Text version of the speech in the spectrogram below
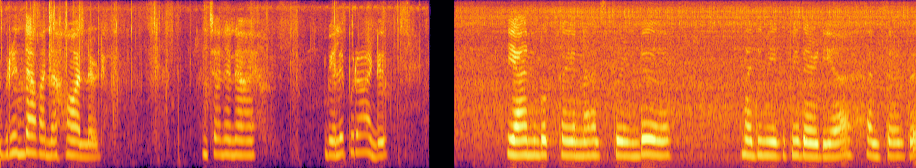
ವೃಂದಾವನ ಹಾಲಡ್ ಅಂಚನ ಬೆಲೆ ಪುರ ಆಂಡ್ ಯಾನ್ ಬೊಕ್ಕ ಎನ್ನ ಹಸ್ಬೆಂಡ್ ಮದಿಮೆಗ್ ಪಿದಡಿಯ ಅಲ್ತರ್ದು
